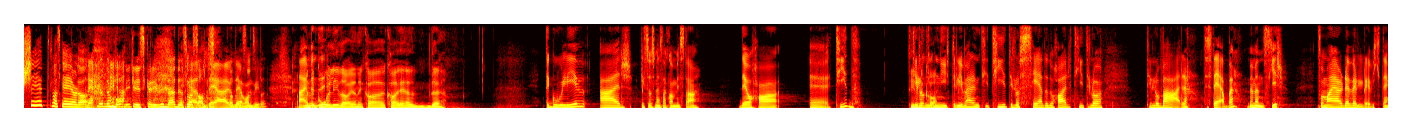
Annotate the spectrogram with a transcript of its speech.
Shit, hva skal jeg gjøre da? Det- Jo, det må bli cruise i Karibien. Det er det som er Ja, sant. det er jo det man vil. det. Nei, Men det gode liv, da, Jenny. Hva, hva er det? det gode liv er, liksom som jeg snakka om i stad, det å ha eh, tid. Tid til til å nyte livet. Tid til å se det du har. Tid til å, til å være til stede med mennesker. For meg er det veldig viktig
